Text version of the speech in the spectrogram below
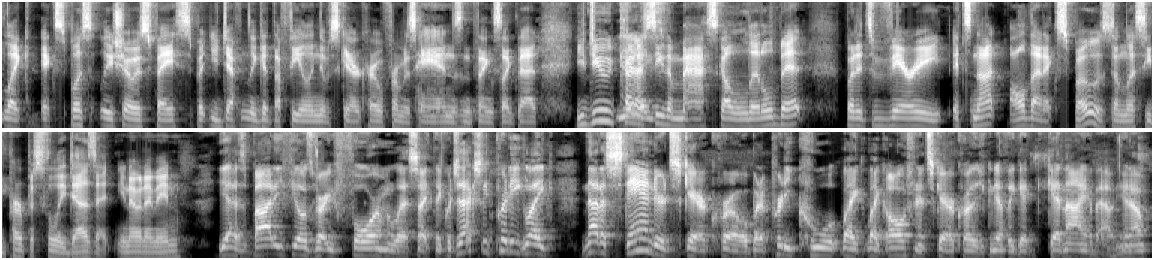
like explicitly show his face, but you definitely get the feeling of Scarecrow from his hands and things like that. You do kind Yeah, of see the mask a little bit, but it's very it's not all that exposed unless he purposefully does it. You know what I mean? Yeah, his body feels very formless. I think, which is actually pretty like not a standard scarecrow, but a pretty cool like like alternate scarecrow that you can definitely get get an eye about. You know.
